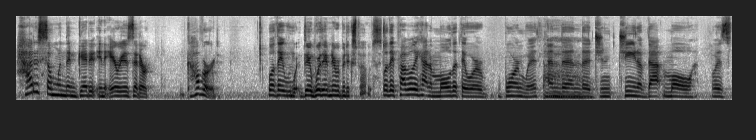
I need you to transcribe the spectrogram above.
How does someone then get it in areas that are covered, Well, they where, they, where they've never been exposed? Well, they probably had a mole that they were born with, and then ah. the gen- gene of that mole was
